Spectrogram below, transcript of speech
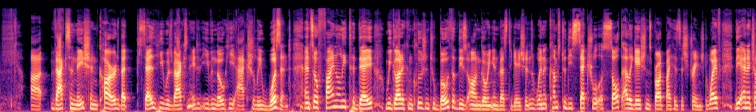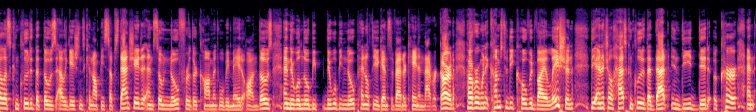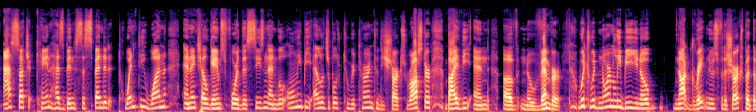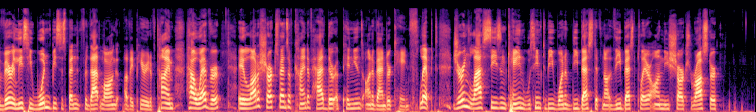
uh, vaccination card that said he was vaccinated even though he actually wasn't. And so finally today we got a conclusion to both of these ongoing investigations. When it comes to the sexual assault allegations brought by his estranged wife, the NHL has concluded that those allegations cannot be substantiated and so no further comment will be made on those and there will no be there will be no penalty against Evander Kane in that regard. However, when it comes to the COVID violation, the NHL has concluded that that indeed did occur and as such Kane has been suspended 21 NHL games for this season and will only be eligible to return to the Sharks roster by the end of November, which would normally be, you know, not great news for the Sharks, but at the very least, he wouldn't be suspended for that long of a period of time. However, a lot of Sharks fans have kind of had their opinions on Evander Kane flipped. During last season, Kane seemed to be one of the best, if not the best player on the Sharks roster.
